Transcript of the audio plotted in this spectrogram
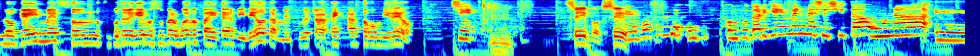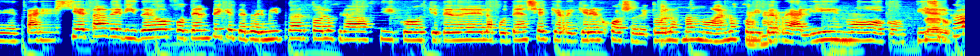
los gamers son, los computadores gamers súper buenos para editar video también. Tú que trabajáis harto con video. Sí. Ujú. Sí, pues sí. Que el computador gamer necesita una eh, tarjeta de video potente que te permita dar todos los gráficos, que te dé la potencia que requiere el juego, sobre todo los más modernos con Ujú. hiperrealismo o con Claro. física.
